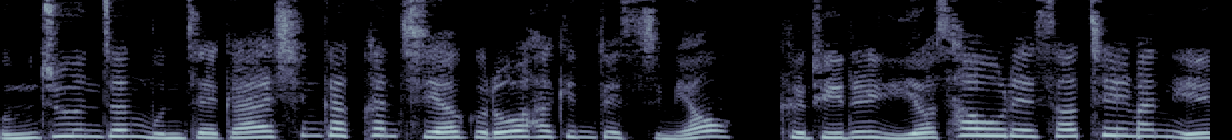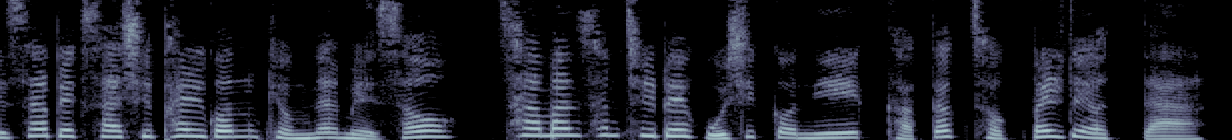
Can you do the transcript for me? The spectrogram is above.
음주운전 문제가 심각한 지역으로 확인됐으며 그 뒤를 이어 서울에서 7만 1,448건, 경남에서 4만 3,750건이 각각 적발되었다.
